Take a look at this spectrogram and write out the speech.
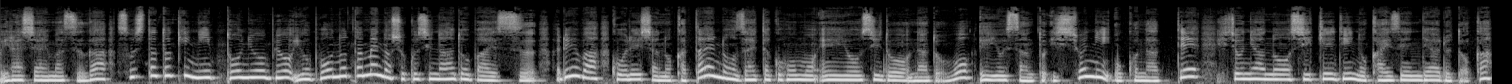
いらっしゃいますが、そうした時に糖尿病予防のための食事のアドバイス、あるいは高齢者の方への在宅訪問栄養指導などを栄養士さんと一緒に行って非常にあの CKD の改善であるとか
